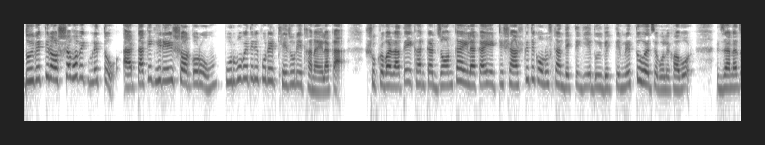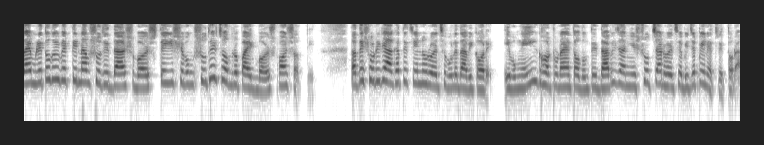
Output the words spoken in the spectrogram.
দুই ব্যক্তির অস্বাভাবিক মৃত্যু আর তাকে ঘিরে সরগরম পূর্ব মেদিনীপুরের খেজুরি থানা এলাকা। শুক্রবার রাতে এখানকার জনকা এলাকায় একটি সাংস্কৃতিক অনুষ্ঠান দেখতে গিয়ে দুই ব্যক্তির মৃত্যু হয়েছে বলে খবর। জানা যায়, মৃত দুই ব্যক্তির নাম সুজিত দাস, বয়স তেইশ, এবং সুধীর চন্দ্র পাইক, বয়স পঁয়ষট্টি। তাদের শরীরে আঘাতের চিহ্ন রয়েছে বলে দাবি করে এবং এই ঘটনায় তদন্তের দাবি জানিয়ে সোচ্চার হয়েছে বিজেপি নেতৃত্বরা।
